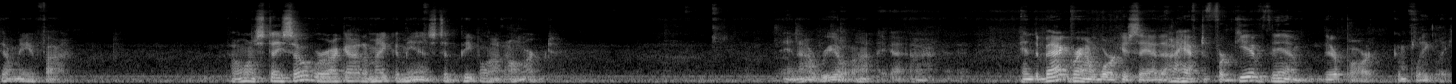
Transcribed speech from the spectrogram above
tell me if I if I want to stay sober, I got to make amends to the people I've harmed. And I realize, and the background work is that I have to forgive them their part completely.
